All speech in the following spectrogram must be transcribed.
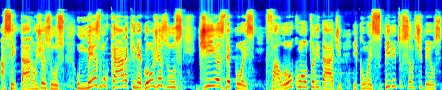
aceitaram Jesus. O mesmo cara que negou Jesus, dias depois, falou com autoridade e com o Espírito Santo de Deus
